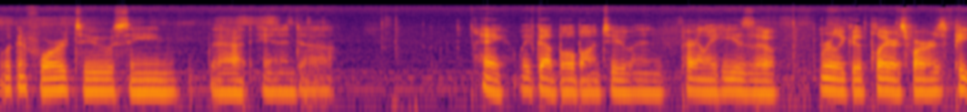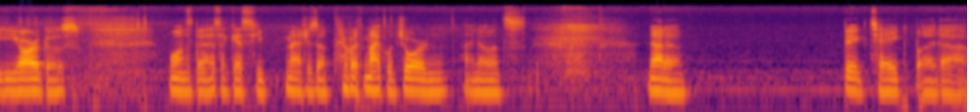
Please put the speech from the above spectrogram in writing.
looking forward to seeing that. And uh, hey, we've got Boban too, and apparently he is a really good player as far as PER goes. One of the best. I guess he matches up there with Michael Jordan. I know it's not a big take, but uh,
